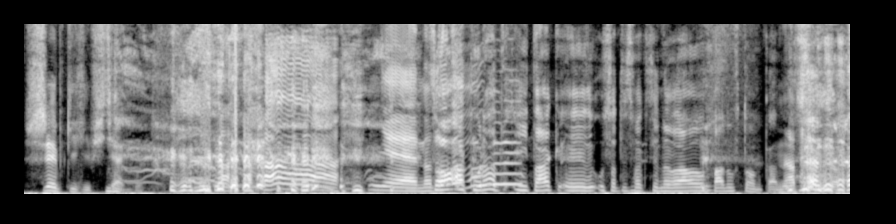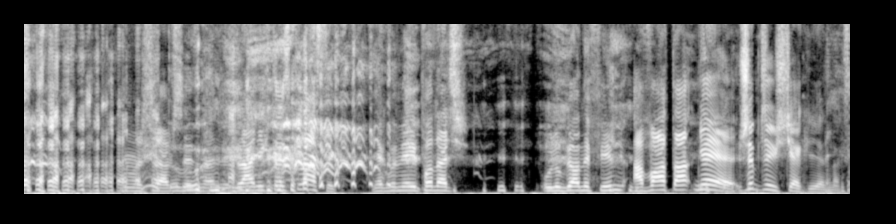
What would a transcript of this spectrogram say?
Szybkich i wściekłych. Nie, no Co to akurat i tak y, usatysfakcjonowało fanów Tomka. Na pewno. No, trzeba przyznać. Dla nich to jest klasyk. Jakby mieli podać ulubiony film, Awata, nie, szybciej wściekli jednak,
